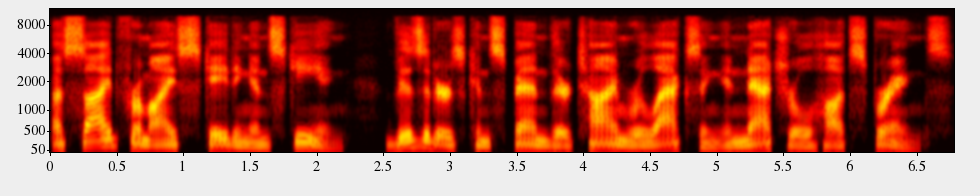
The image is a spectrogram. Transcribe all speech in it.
Aside from ice skating and skiing, visitors can spend their time relaxing in natural hot springs.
